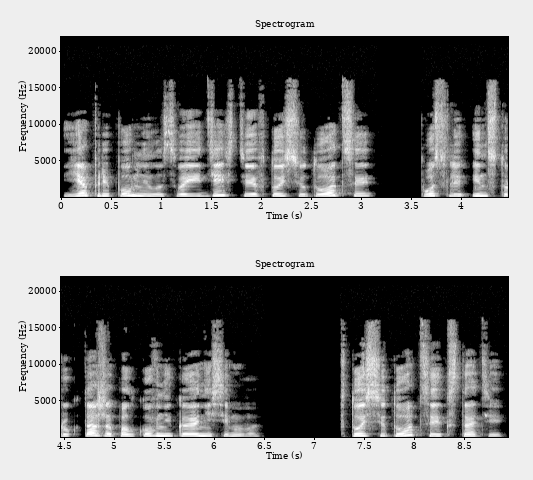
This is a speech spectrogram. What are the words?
Я припомнила свои действия в той ситуации после инструктажа полковника Анисимова. В той ситуации, кстати,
